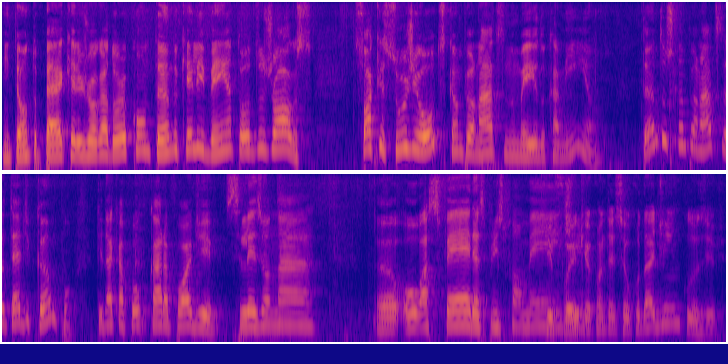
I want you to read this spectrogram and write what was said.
Então tu pega aquele jogador contando que ele vem a todos os jogos. Só que surgem outros campeonatos no meio do caminho tantos campeonatos até de campo, que daqui a pouco o cara pode se lesionar, uh, ou as férias principalmente. Que foi o que aconteceu com o Dadinho, inclusive.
